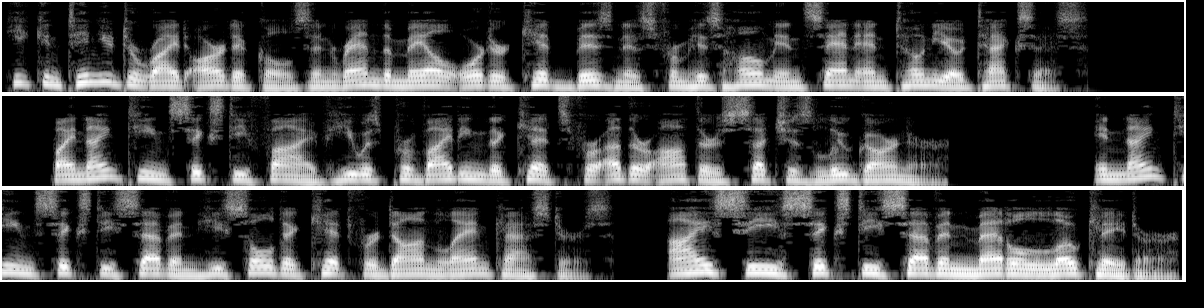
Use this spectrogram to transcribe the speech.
He continued to write articles and ran the mail-order kit business from his home in San Antonio, Texas. By 1965 he was providing the kits for other authors such as Lou Garner. In 1967 he sold a kit for Don Lancaster's IC-67 metal locator.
